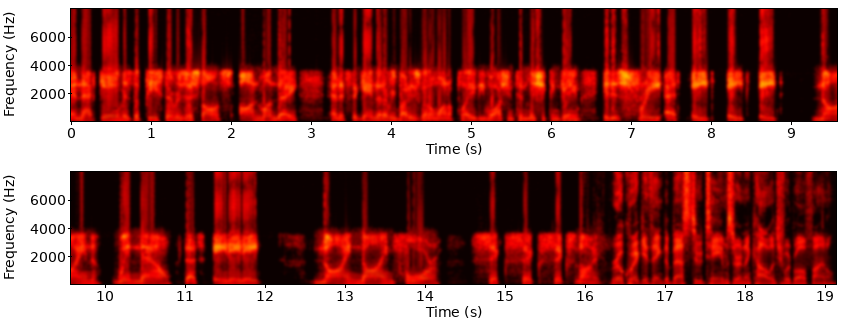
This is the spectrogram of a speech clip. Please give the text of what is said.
And that game is the piece de resistance on Monday. And it's the game that everybody's going to want to play, the Washington Michigan game. It is free at 888 9 win now. That's 888 994 6669. Real quick, you think the best two teams are in a college football final?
